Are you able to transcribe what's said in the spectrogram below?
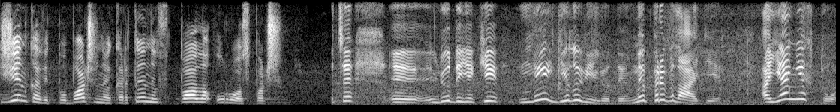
Жінка від побаченої картини впала у розпач. Це е, люди, які ми ділові люди, ми при владі, а я ніхто.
